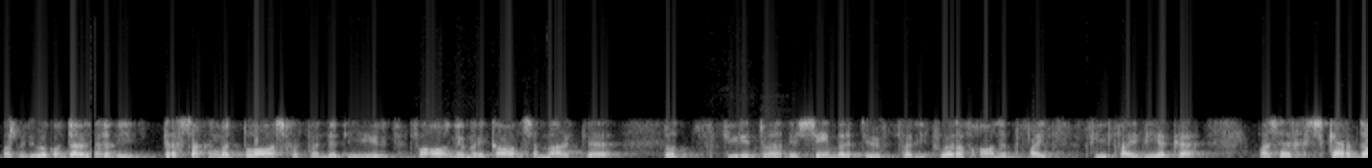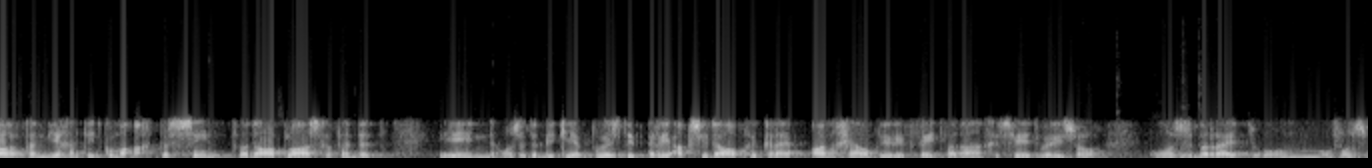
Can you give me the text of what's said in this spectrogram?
ons moet ook onthou dat die terugsakking wat plaasgevind het hier veral in die Amerikaanse markte tot 24 Desember toe vir die voorafgaande 5 4 5 weke was 'n skerp daling van 19,8% wat daar plaasgevind het en ons het 'n bietjie 'n positiewe reaksie daarop gekry aangehelp deur die Fed wat dan gesê het hoor hierso ons is bereid om of ons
